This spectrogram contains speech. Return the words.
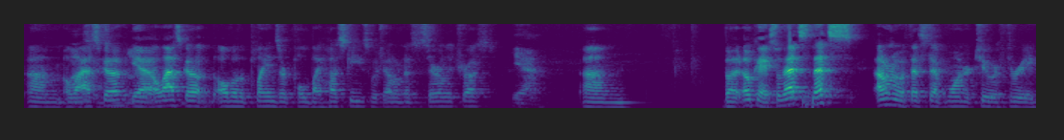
Um, Alaska's Alaska, really yeah, good. Alaska. Although the planes are pulled by Huskies, which I don't necessarily trust. yeah. Um, but okay, so that's that's I don't know if that's step one or two or three.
